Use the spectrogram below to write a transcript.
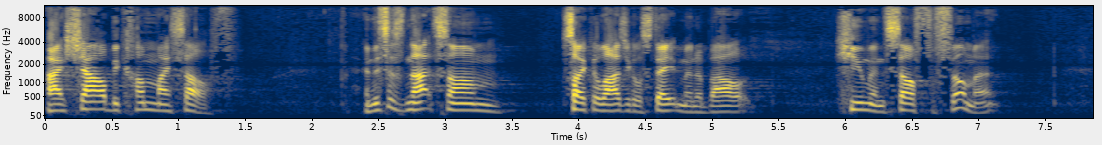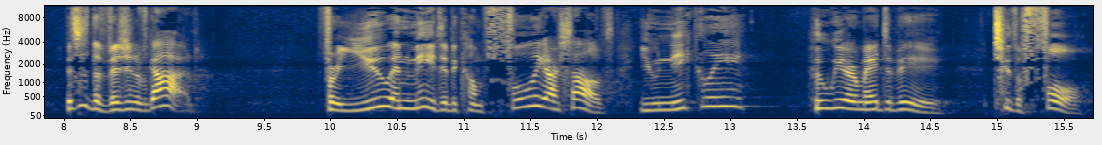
I shall become myself. And this is not some psychological statement about human self fulfillment. This is the vision of God for you and me to become fully ourselves, uniquely who we are made to be, to the full.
